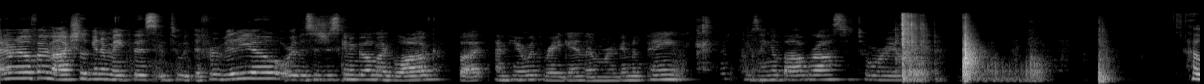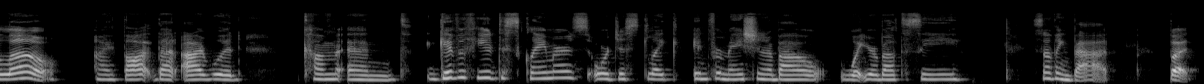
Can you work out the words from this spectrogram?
I don't know if I'm actually gonna make this into a different video or this is just gonna go in my vlog, but I'm here with Reagan and we're gonna paint using a Bob Ross tutorial. Hello. I thought that I would come and give a few disclaimers or just like information about what you're about to see. It's nothing bad, but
